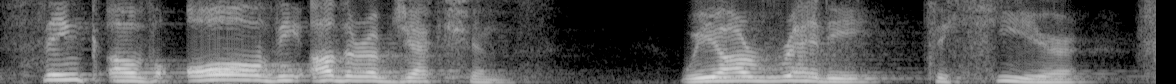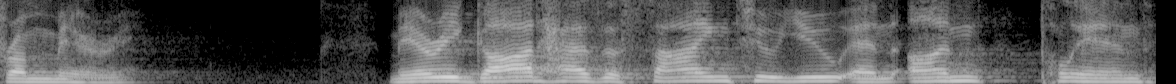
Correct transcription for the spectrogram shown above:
Think of all the other objections. We are ready to hear from Mary. Mary, God has assigned to you an unplanned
